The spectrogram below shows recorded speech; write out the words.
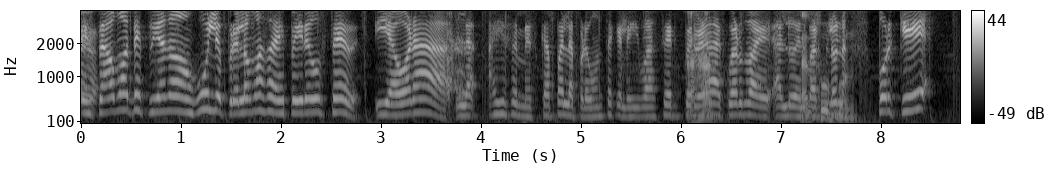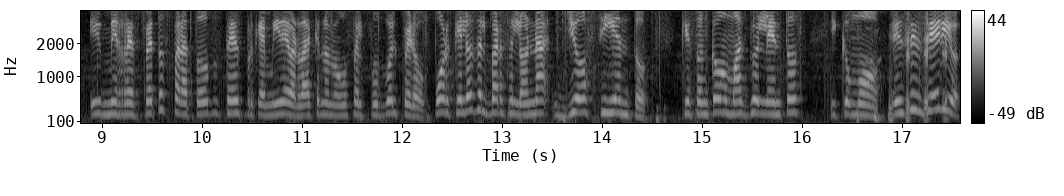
Estábamos despidiendo a don Julio, pero lo vamos a despedir a usted. Y ahora, la- ay, se me escapa la pregunta que le iba a hacer, pero Ajá. era de acuerdo a, a lo del Al Barcelona. fútbol. ¿Por qué? Y mis respetos para todos ustedes, porque a mí de verdad que no me gusta el fútbol, pero ¿por qué los del Barcelona yo siento que son como más violentos y como, es en serio,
